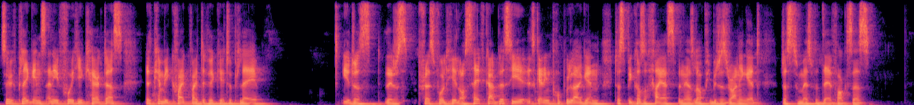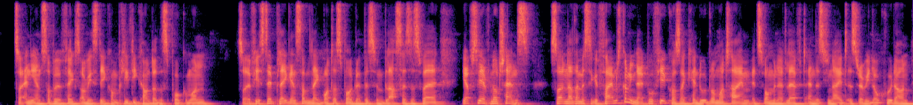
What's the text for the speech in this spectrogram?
So if you play against any full heal characters, it can be quite, quite difficult to play. You just, they just press full heal or Safeguard Blissey is getting popular again just because of Fire Spin. There's a lot of people just running it just to mess with their foxes. So any unstoppable effects obviously completely counter this Pokemon. So if you still play against something like Water Spout, Rapid Spin, Blastoise as well, you absolutely have no chance. So another Mystical Fire. I'm just going to Unite move here because I can do it one more time. It's one minute left and this Unite is very low cooldown.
